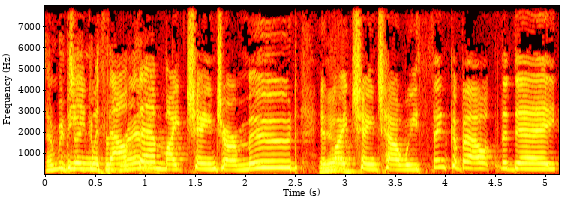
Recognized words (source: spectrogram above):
And we Being without them might change our mood. It Yeah. might change how we think about the day.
